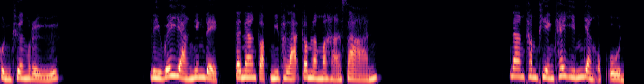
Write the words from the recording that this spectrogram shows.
ขุนเคืองหรือ หลี่เว่ยหยางยังเด็ก แต่นางกลับมีพละกำลังมหาศาล นางทำเพียงแค่ยิ้มอย่างอบอุ่น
